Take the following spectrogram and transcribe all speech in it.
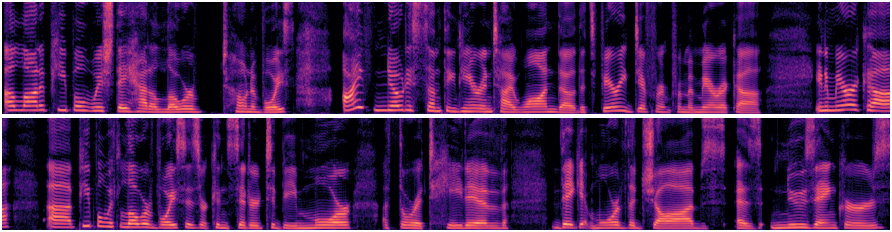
a lot of people wish they had a lower tone of voice. I've noticed something here in Taiwan, though, that's very different from America. In America, uh, people with lower voices are considered to be more authoritative. They get more of the jobs as news anchors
